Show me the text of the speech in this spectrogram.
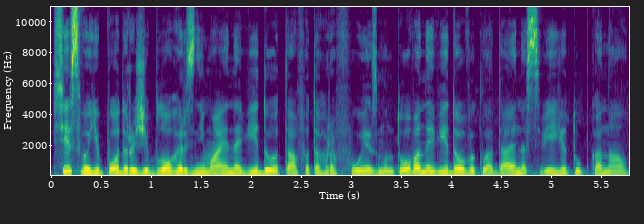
Всі свої подорожі блогер знімає на відео та фотографує. Змонтоване відео викладає на свій ютуб канал.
